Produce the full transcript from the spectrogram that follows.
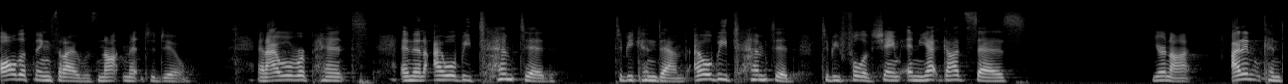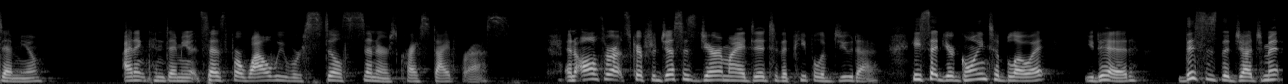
all the things that I was not meant to do. And I will repent, and then I will be tempted to be condemned. I will be tempted to be full of shame. And yet, God says, you're not. I didn't condemn you. I didn't condemn you. It says, For while we were still sinners, Christ died for us. And all throughout scripture, just as Jeremiah did to the people of Judah, he said, You're going to blow it. You did. This is the judgment.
